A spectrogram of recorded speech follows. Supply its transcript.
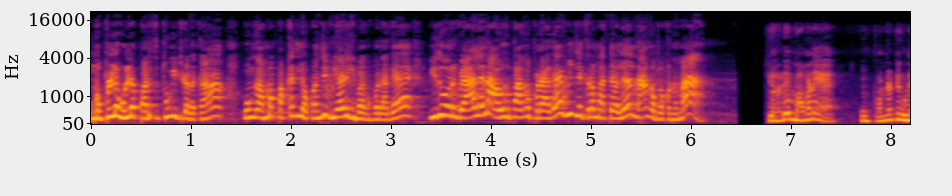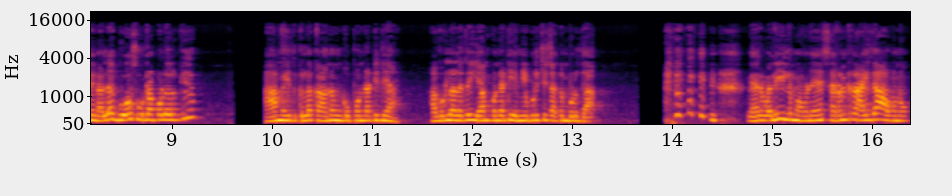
உங்க பிள்ளை உள்ள படுத்து தூங்கிட்டு கிடக்கான். உங்க அம்மா பக்கத்துல உட்காந்து வேடிக்கை பார்க்க போறாங்க. இது ஒரு வேலைன்னு அவங்க பார்க்க போறாங்க. வீட்டுல இருக்கிற மத்த வேலையில நாங்க பார்க்கணுமா? என்னுடைய மவனே உன் பொண்டாட்டி உன்னை நல்லா தோசை விட்டா போல இருக்கு. ஆமா இதுக்குள்ள காணும் உங்க பொண்டாட்டி தான் அவங்களால தான் என் பொண்டாட்டி என்னை பிடிச்சி சத்தம் போடுதா? வேற வழி இல்ல அவனே சரண்டர் ஆயிதான் ஆகணும்.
